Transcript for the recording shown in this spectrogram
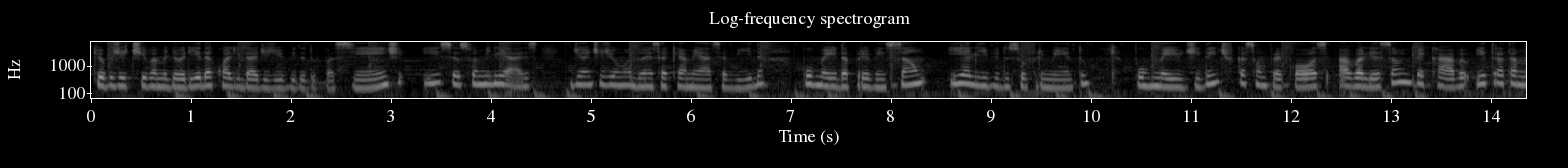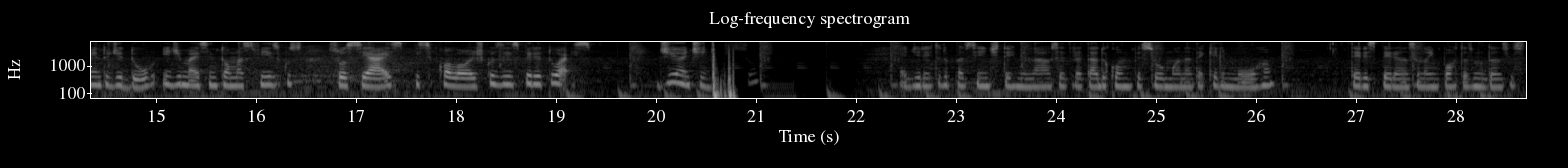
que objetiva a melhoria da qualidade de vida do paciente e seus familiares diante de uma doença que ameaça a vida por meio da prevenção e alívio do sofrimento, por meio de identificação precoce, avaliação impecável e tratamento de dor e demais sintomas físicos, sociais, psicológicos e espirituais. Diante disso, é direito do paciente terminal ser tratado como pessoa humana até que ele morra, ter esperança, não importa as mudanças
